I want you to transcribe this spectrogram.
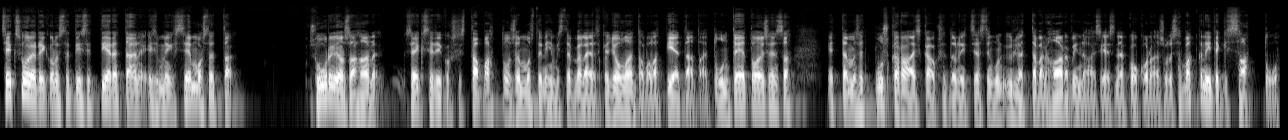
seksuaalirikollisista tietysti tiedetään esimerkiksi semmoista, että suuri osahan seksirikoksista tapahtuu semmoisten ihmisten välillä, jotka jollain tavalla tietää tai tuntee toisensa, että tämmöiset puskaraiskaukset on itse asiassa niin yllättävän harvinaisia siinä kokonaisuudessa, vaikka niitäkin sattuu.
